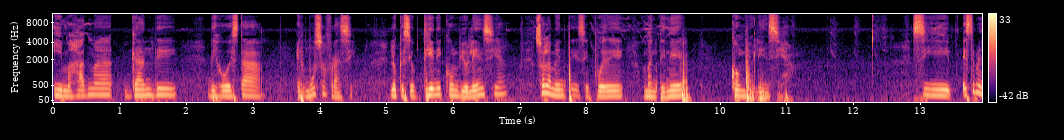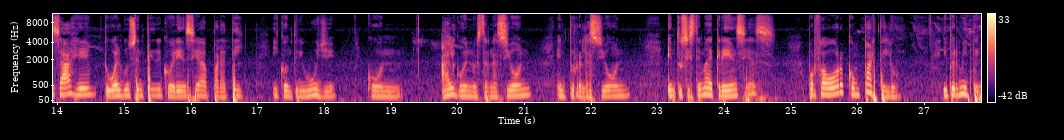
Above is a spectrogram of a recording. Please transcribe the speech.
Y Mahatma Gandhi dejó esta hermosa frase, lo que se obtiene con violencia solamente se puede mantener con violencia. Si este mensaje tuvo algún sentido y coherencia para ti, y contribuye con algo en nuestra nación, en tu relación, en tu sistema de creencias, por favor compártelo y permite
